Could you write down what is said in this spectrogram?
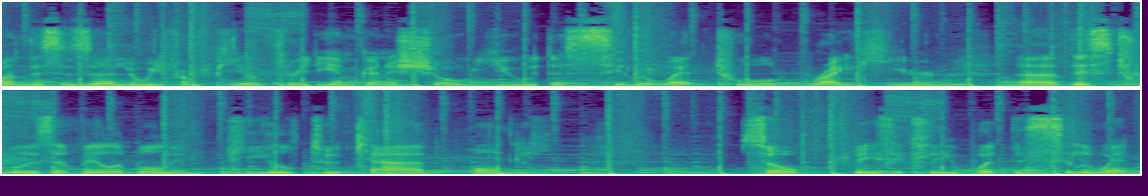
everyone, this is uh, Louis from Peel3D. I'm going to show you the silhouette tool right here. Uh, this tool is available in Peel 2 CAD only. So basically what the silhouette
